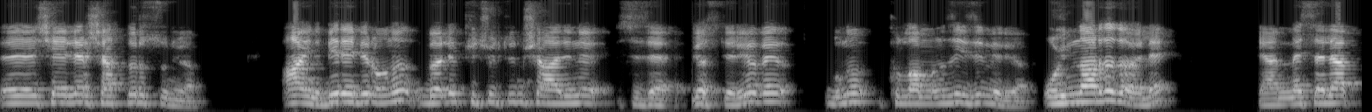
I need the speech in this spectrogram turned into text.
e, şeyleri şartları sunuyor. Aynı birebir onu böyle küçültülmüş halini size gösteriyor ve bunu kullanmanıza izin veriyor. Oyunlarda da öyle. Yani mesela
